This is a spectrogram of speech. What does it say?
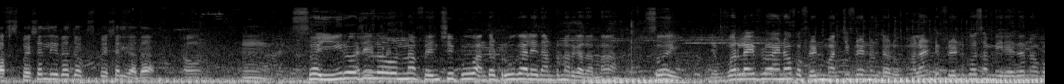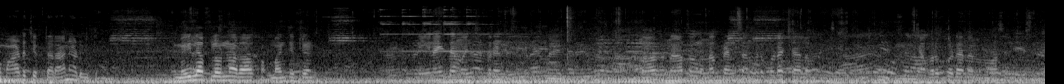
ఆ స్పెషల్ ఈరోజు ఒక స్పెషల్ కదా. అవును. సో ఈ రోజుల్లో ఉన్న ఫ్రెండ్షిప్ అంత ట్రూగా లేదంటున్నారు కదన్నా. సో ఎవరి లైఫ్లో అయినా ఒక ఫ్రెండ్ మంచి ఫ్రెండ్ ఉంటాడు. అలాంటి ఫ్రెండ్ కోసం మీరు ఏదైనా ఒక మాట చెప్తారా అని అడుగుతున్నాను. మీ లైఫ్లో ఉన్నారా? మంచి ఫ్రెండ్ నేనైతే మంచి ఫ్రెండ్ నాతో ఉన్న ఫ్రెండ్స్ అందరూ కూడా చాలా మంచి ఎవరు కూడా నన్ను మోసం చేసింది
